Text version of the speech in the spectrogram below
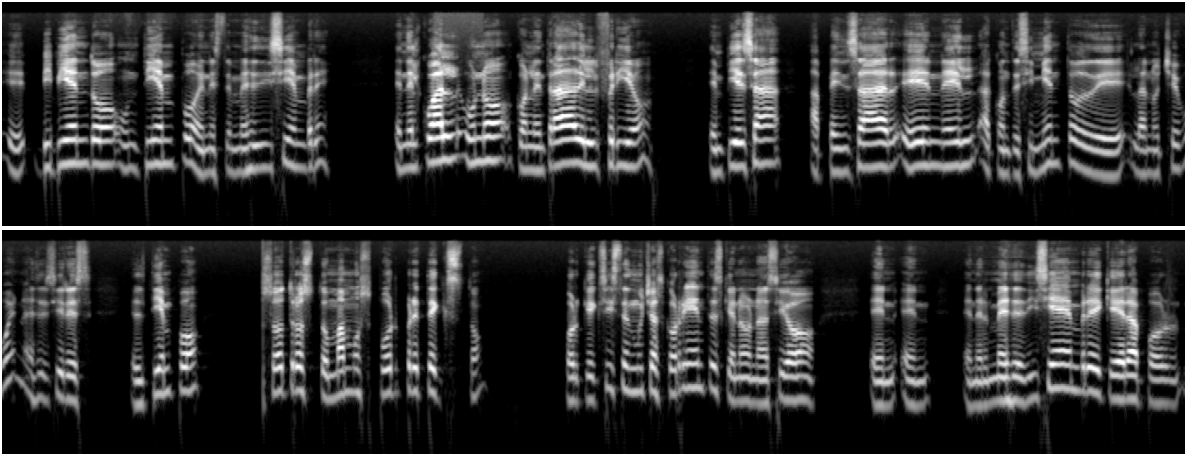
eh, viviendo un tiempo en este mes de diciembre en el cual uno con la entrada del frío empieza a pensar en el acontecimiento de la Nochebuena, es decir, es el tiempo nosotros tomamos por pretexto, porque existen muchas corrientes que no nació en, el mes de diciembre, que era por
